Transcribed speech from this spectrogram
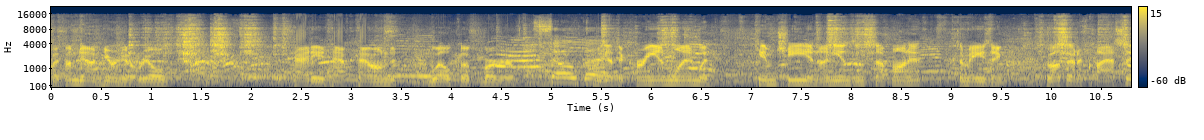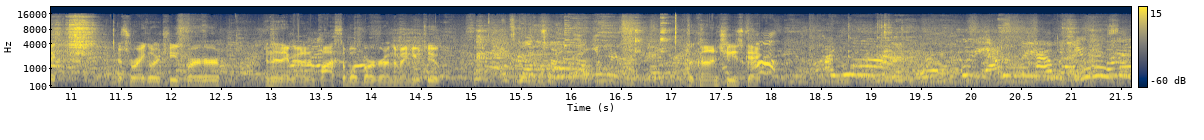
but come down here and get a real patty, half pound, well cooked burger. so good. We got the Korean one with kimchi and onions and stuff on it. It's amazing. We've also got a classic, just a regular cheeseburger, and then they've got an impossible burger on the menu too. It's milk chocolate. You were Pecan cheesecake. Oh, How cute is it?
